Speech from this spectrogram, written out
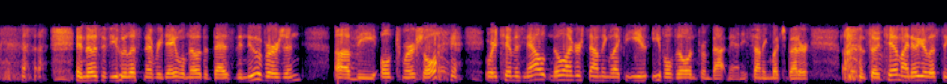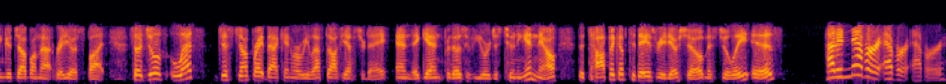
and those of you who listen every day will know that that is the new version of the old commercial where Tim is now no longer sounding like the e- evil villain from Batman. He's sounding much better. Uh, so Tim, I know you're listening. Good job on that radio spot. So Jules, let's just jump right back in where we left off yesterday. And again, for those of you who are just tuning in now, the topic of today's radio show, Miss Julie, is how to never, ever, ever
